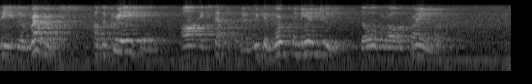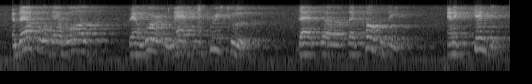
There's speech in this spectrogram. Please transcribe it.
the, the reverence of the creation are acceptable, and we can work them into the overall framework. And therefore, there was, there were national priesthoods that uh, that cultivated and extended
